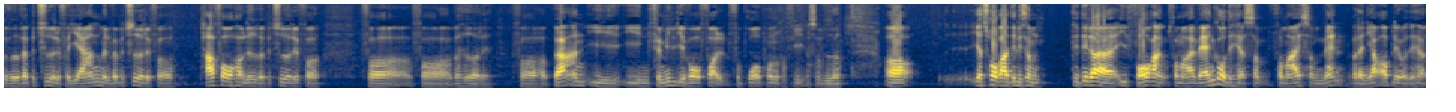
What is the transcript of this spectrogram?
du ved, hvad betyder det for hjernen, men hvad betyder det for parforholdet, hvad betyder det for, for, for hvad hedder det, for børn i, i en familie, hvor folk forbruger pornografi og så videre. Og jeg tror bare, det er ligesom, det er det, der er i forrang for mig. Hvad angår det her som, for mig som mand, hvordan jeg oplever det her,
